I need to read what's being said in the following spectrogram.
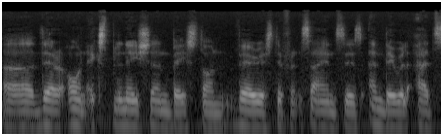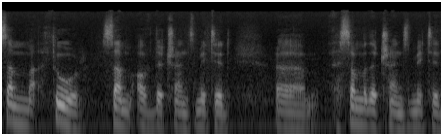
uh, their own explanation based on various different sciences and they will add some ma'thur, some of the transmitted um, some of the transmitted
